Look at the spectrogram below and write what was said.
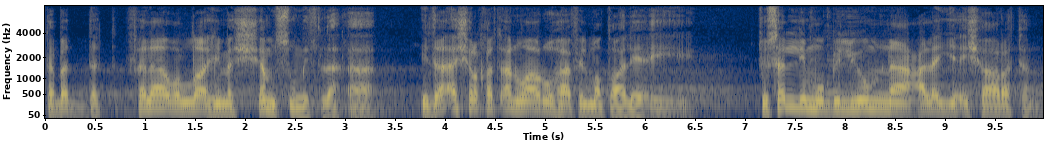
تبدت فلا والله ما الشمس مثلها إذا أشرقت أنوارها في المطالع. تسلم باليمنى علي إشارة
